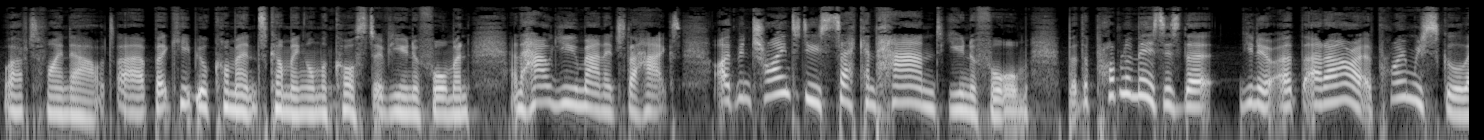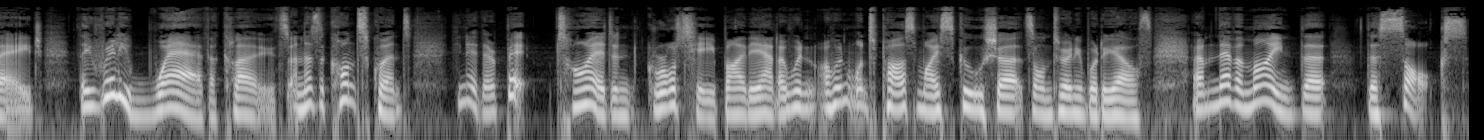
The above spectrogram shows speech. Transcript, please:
We'll have to find out. Uh, but keep your comments coming on the cost of uniform and, and how you manage the hacks. I've been trying to do second hand uniform, but the problem is, is that you know, at, at our at primary school age, they really wear the clothes, and as a consequence, you know, they're a bit tired and grotty by the end. I wouldn't I wouldn't want to pass my school shirts on to anybody else. Um, never mind the the socks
